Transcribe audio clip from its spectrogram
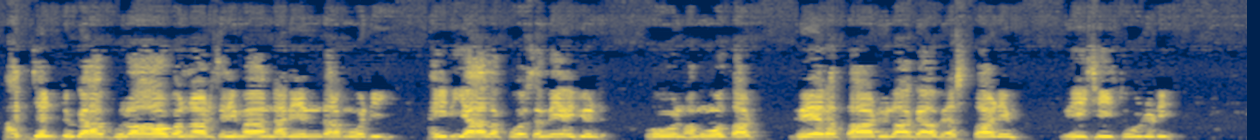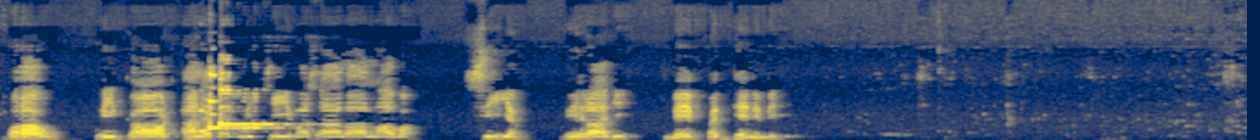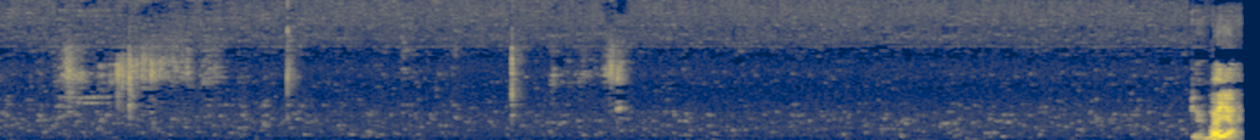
అర్జెంటుగా బులావన్నాడు శ్రీమాన్ నరేంద్ర మోడీ ఐడియాల కోసమే అయ్యండు. ఓ నమోతాడు. వేరతాడులాగా వేస్తాడేం? వేసి చూడుడి. Wow! We got another mirchi masala lava. CM. Viraji May పద్దెనిమిది. 别发呀？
